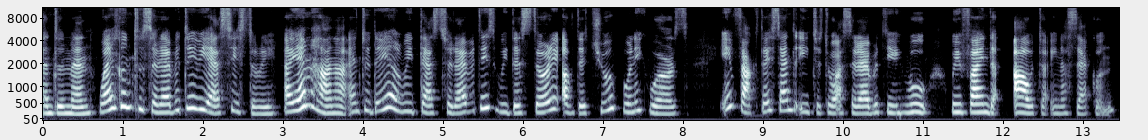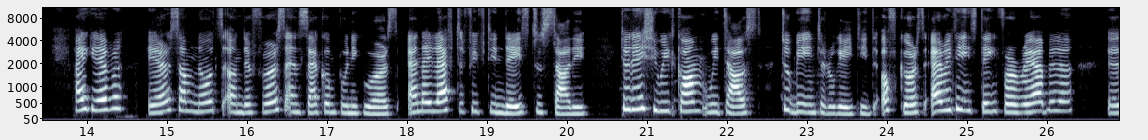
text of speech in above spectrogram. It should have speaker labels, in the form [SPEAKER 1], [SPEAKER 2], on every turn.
[SPEAKER 1] Gentlemen, welcome to Celebrity vs History. I am Hannah and today I'll retest celebrities with the story of the two Punic Wars. In fact, I sent each to a celebrity who we find out in a second. I gave her some notes on the first and second Punic Wars and I left 15 days to study. Today she will come with us to be interrogated. Of course, everything is taken for reliable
